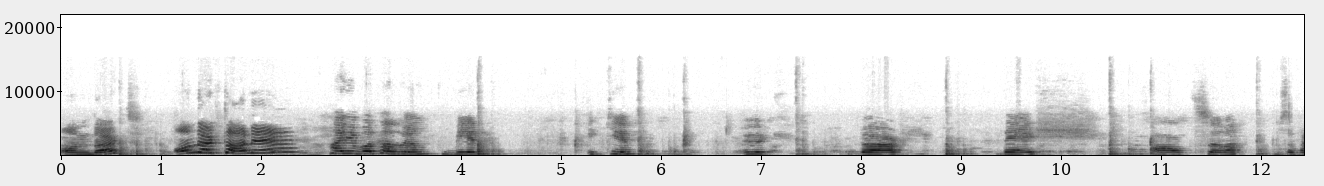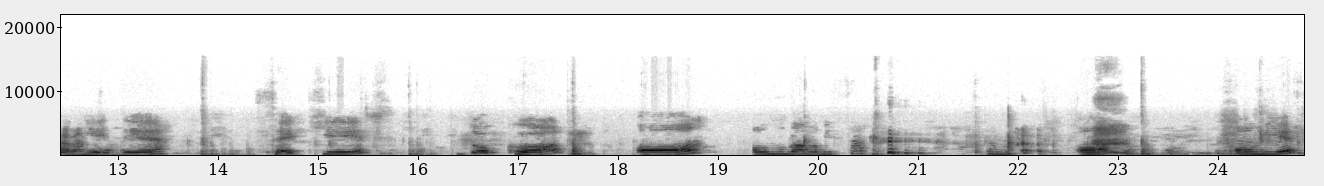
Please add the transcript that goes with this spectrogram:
14 14 tane. Hadi bakalım. Bir, iki, üç, dört, beş, altı, Bu sefer ben kazandım. yedi, sekiz, dokuz, on. Onu da alabilsem. Tamam. On, on bir,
